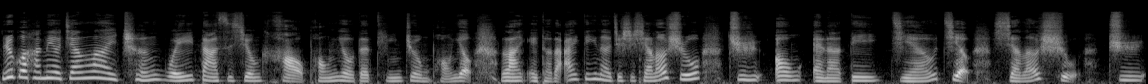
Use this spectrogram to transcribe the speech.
如果还没有加赖成为大师兄好朋友的听众朋友，line it 的 ID 呢就是小老鼠 G O L D 九九小老鼠。G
